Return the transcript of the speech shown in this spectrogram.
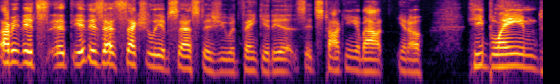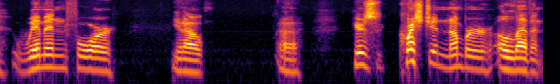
I mean, it's it, it is as sexually obsessed as you would think it is. It's talking about you know, he blamed women for, you know, uh, here's question number eleven.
